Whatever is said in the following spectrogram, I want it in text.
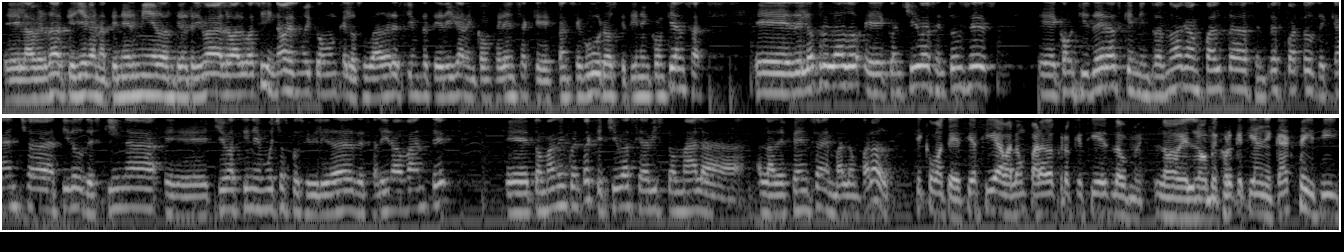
eh, la verdad que llegan a tener miedo ante el rival o algo así, ¿no? Es muy común que los jugadores siempre te digan en conferencia que están seguros, que tienen confianza. Eh, del otro lado, eh, con Chivas, entonces, ¿consideras que mientras no hagan faltas en tres cuartos de cancha, tiros de esquina, Chivas tiene muchas posibilidades de salir avante? Eh, tomando en cuenta que Chivas se ha visto mal a, la defensa en balón parado. Sí, como te decía, sí, a balón parado creo que sí es lo, lo, mejor que tiene Necaxa y sí,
